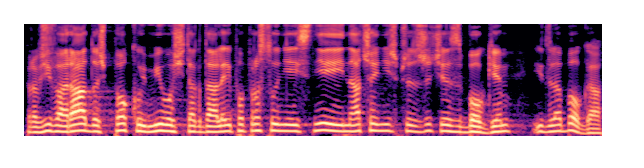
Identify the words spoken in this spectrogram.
Prawdziwa radość, pokój, miłość i tak dalej po prostu nie istnieje inaczej niż przez życie z Bogiem i dla Boga.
